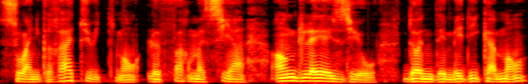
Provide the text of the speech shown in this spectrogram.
soigne gratuitement le pharmacien Anglesio, donne des médicaments,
